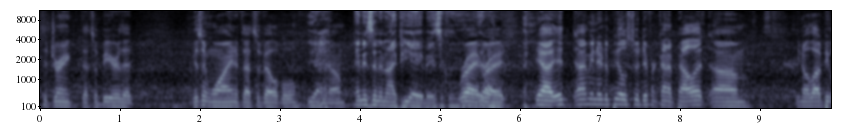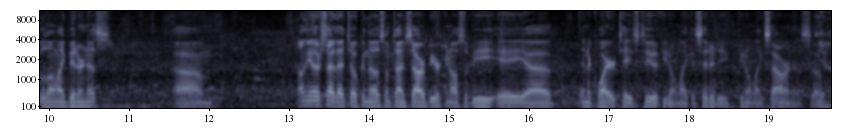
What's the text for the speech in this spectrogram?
to drink that's a beer that isn't wine if that's available. Yeah. You know? And isn't an IPA basically. Right, Yeah. right. Yeah, it. I mean, it appeals to a different kind of palate. Um, you know, a lot of people don't like bitterness. Um, on the other side of that token, though, sometimes sour beer can also be a uh, an acquired taste too. If you don't like acidity, if you don't like sourness. So. Yeah.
